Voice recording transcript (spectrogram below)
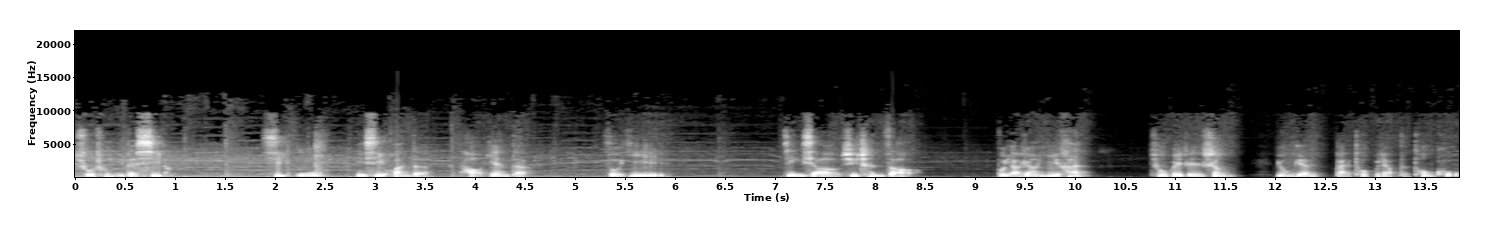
说出你的喜、喜恶，你喜欢的、讨厌的。所以，尽孝需趁早，不要让遗憾成为人生永远摆脱不了的痛苦。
